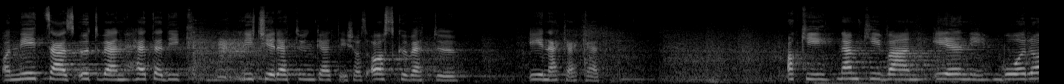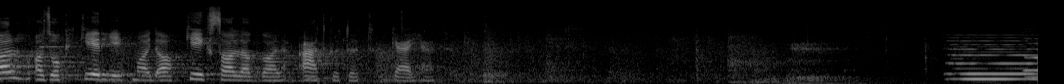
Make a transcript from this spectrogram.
a 457. dicséretünket és az azt követő énekeket. Aki nem kíván élni borral, azok kérjék majd a kék szallaggal átkötött kelyhet. うん。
